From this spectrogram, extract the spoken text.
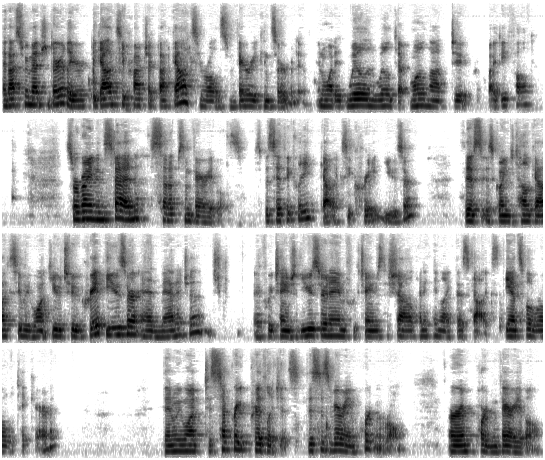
And as we mentioned earlier, the Galaxy project.galaxy role is very conservative in what it will and will, will not do by default. So we're going to instead set up some variables, specifically Galaxy create user. This is going to tell Galaxy we want you to create the user and manage it. If we change the username, if we change the shell, anything like this, Galaxy, the Ansible role will take care of it. Then we want to separate privileges. This is a very important role or important variable.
